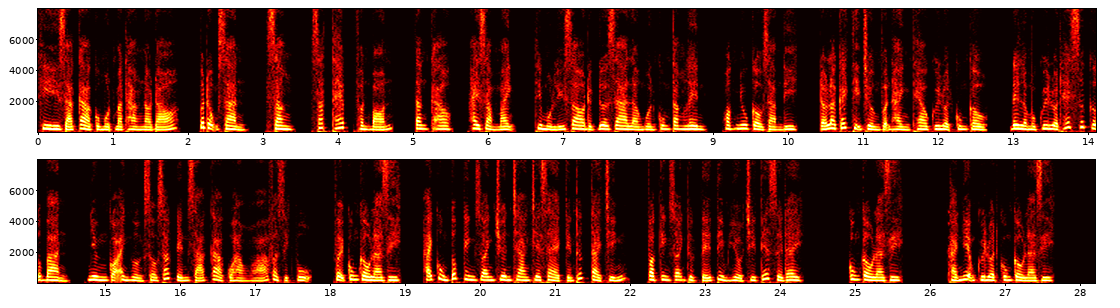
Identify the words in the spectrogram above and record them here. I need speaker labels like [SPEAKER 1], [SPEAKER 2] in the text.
[SPEAKER 1] khi giá cả của một mặt hàng nào đó, bất động sản, xăng, sắt thép, phân bón, tăng cao hay giảm mạnh thì một lý do được đưa ra là nguồn cung tăng lên hoặc nhu cầu giảm đi. Đó là cách thị trường vận hành theo quy luật cung cầu. Đây là một quy luật hết sức cơ bản, nhưng có ảnh hưởng sâu sắc đến giá cả của hàng hóa và dịch vụ. Vậy cung cầu là gì? Hãy cùng top kinh doanh chuyên trang chia sẻ kiến thức tài chính và kinh doanh thực tế tìm hiểu chi tiết dưới đây. Cung cầu là gì? Khái niệm quy luật cung cầu là gì?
